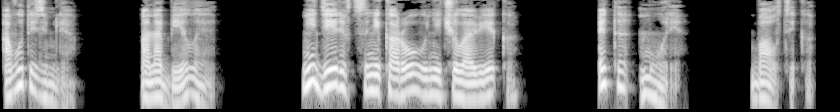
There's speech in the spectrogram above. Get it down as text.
А вот и земля. Она белая. Ни деревца, ни коровы, ни человека. Это море. Балтика.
